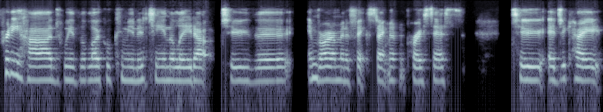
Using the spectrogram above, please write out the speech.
pretty hard with the local community in the lead up to the environment effect statement process to educate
